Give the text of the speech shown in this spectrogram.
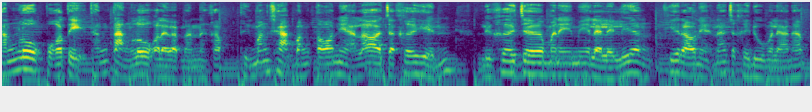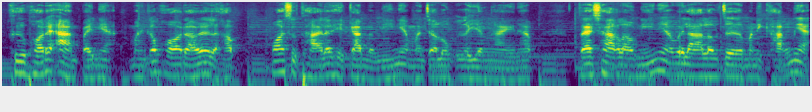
ทั้งโลกปกติทั้งต่างโลกอะไรแบบนั้นนะครับถึงบางฉากบางตอนเนี่ยเราอาจจะเคยเห็น หรือเคยเจอมาในเมหลาย ๆ เรื่องที่เราเนี่ยน่าจะเคยดูมาแล้วนะครับคือพอได้อ่านไปเนี่ยมันก็พอเราได้แหละครับ ว่าสุดท้ายแล้วเหตุการณ์แบบนี้เนี่ยมันจะลงเอยยังไงนะครับ แต่ฉากเหล่านี้เนี่ยเวลาเราเจอมันอีกครั้งเนี่ย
